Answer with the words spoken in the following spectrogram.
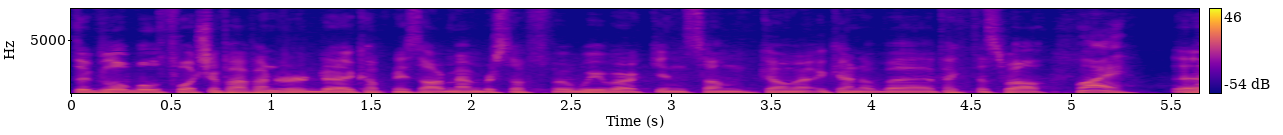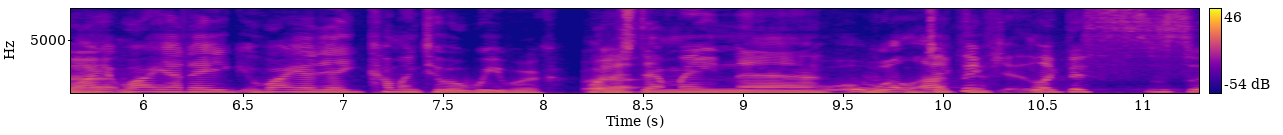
the global Fortune 500 uh, companies are members of uh, WeWork in some com- kind of uh, effect as well. Why? Uh, why? Why are they? Why are they coming to a WeWork? What is Uh, their main? Uh, Well, I think like this, uh,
